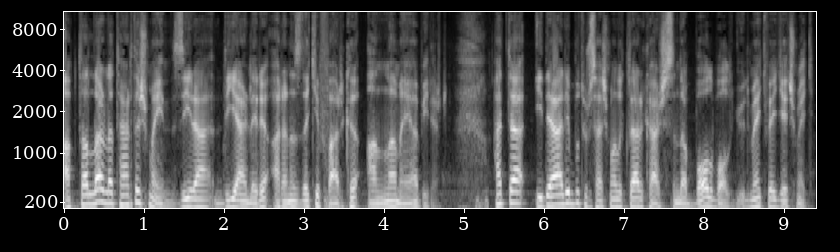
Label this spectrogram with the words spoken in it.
Aptallarla tartışmayın zira diğerleri aranızdaki farkı anlamayabilir. Hatta ideali bu tür saçmalıklar karşısında bol bol gülmek ve geçmek.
